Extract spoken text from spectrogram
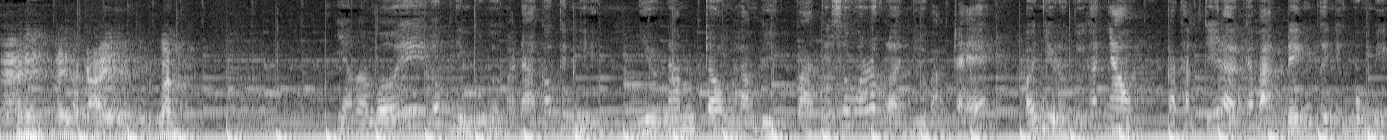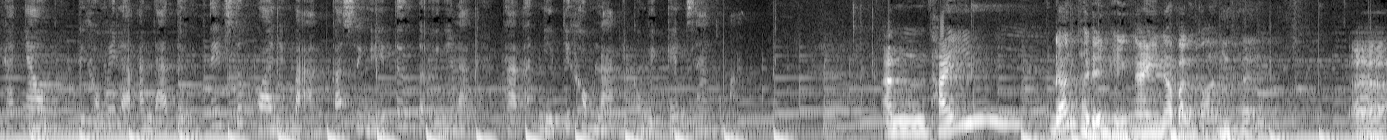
à, đây là cái định của anh dạ và với góc nhìn của người mà đã có kinh nghiệm nhiều năm trong làm việc và tiếp xúc với rất là nhiều bạn trẻ ở nhiều độ tuổi khác nhau và thậm chí là các bạn đến từ những vùng miền khác nhau thì không biết là anh đã từng tiếp xúc qua những bạn có suy nghĩ tương tự như là thà thất nghiệp chứ không làm những công việc kém sang không ạ? Anh thấy đến thời điểm hiện nay nó vẫn có như thế à,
